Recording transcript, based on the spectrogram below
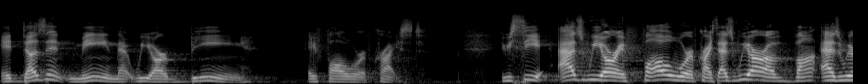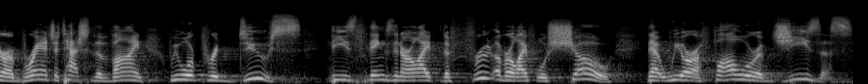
it doesn't mean that we are being a follower of Christ. You see, as we are a follower of Christ, as we are a, vi- as we are a branch attached to the vine, we will produce these things in our life. The fruit of our life will show that we are a follower of Jesus.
